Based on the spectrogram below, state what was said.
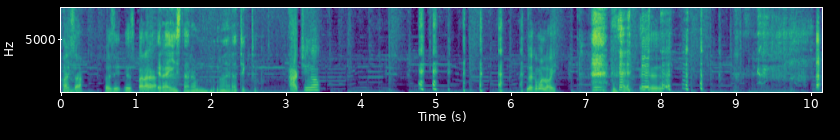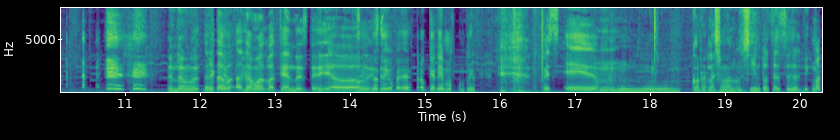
Ahí está. Pues sí, es para. Era Instagram, no era TikTok. Ah, chingo. Déjamelo ahí. Eh, Andamos, andamos, andamos bateando este día, sí, no te digo, pero queríamos cumplir. Pues, eh, con relación a los. Y entonces el Big Mac.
